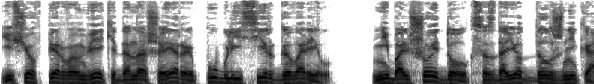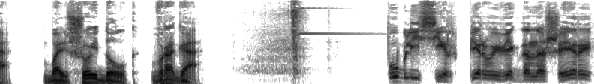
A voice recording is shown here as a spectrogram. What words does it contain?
Еще в первом веке до нашей эры Публий Сир говорил, «Небольшой долг создает должника, большой долг – врага». Публий Сир, первый век до нашей эры,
